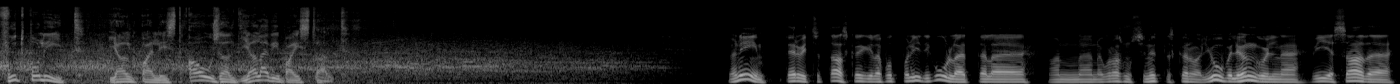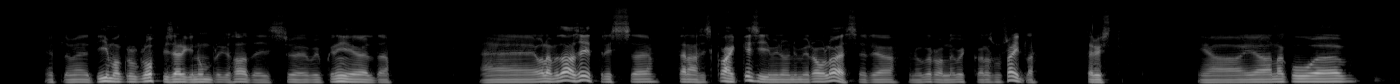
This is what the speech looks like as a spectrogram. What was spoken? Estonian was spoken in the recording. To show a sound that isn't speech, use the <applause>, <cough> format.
Futboliit jalgpallist ausalt ja läbipaistvalt. Nonii, tervitused taas kõigile Futboliidi kuulajatele. on, nagu Rasmus siin ütles, kõrval juubelihõnguline viies saade, ütleme Dima Kruglovi särginumbriga saade, siis võib ka nii öelda. oleme taas eetris, täna siis kahekesi, minu nimi Raul Õesser ja minu kõrval nagu ikka Rasmus Raidla. tervist! ja, ja nagu äh,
